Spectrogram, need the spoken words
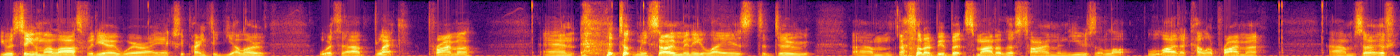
you have seen in my last video where I actually painted yellow with uh, black primer, and it took me so many layers to do. Um, I thought I'd be a bit smarter this time and use a lot lighter color primer. Um, so if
